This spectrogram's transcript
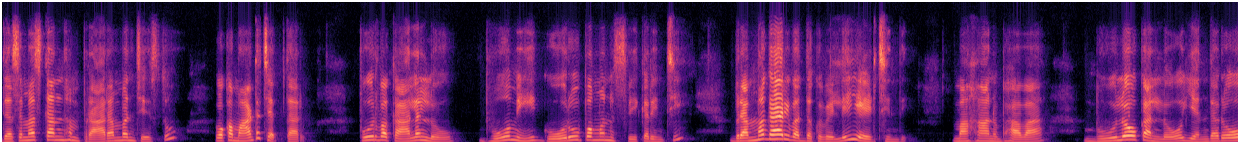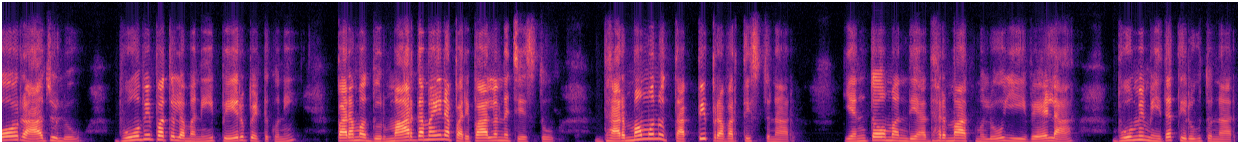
దశమస్కంధం ప్రారంభం చేస్తూ ఒక మాట చెప్తారు. పూర్వకాలంలో భూమి గోరూపమును స్వీకరించి బ్రహ్మగారి వద్దకు వెళ్ళి ఏడ్చింది. మహానుభావ భూలోకంలో ఎందరో రాజులు భూమిపతులమని పేరు పెట్టుకుని పరమ దుర్మార్గమైన పరిపాలన చేస్తూ ధర్మమును తప్పి ప్రవర్తిస్తున్నారు. ఎంతోమంది అధర్మాత్ములు ఈవేళ భూమి మీద తిరుగుతున్నారు.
